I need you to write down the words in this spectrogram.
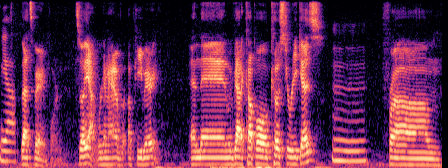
Yeah. That's very important. So yeah, we're gonna have a peaberry, and then we've got a couple Costa Ricas Mm. from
